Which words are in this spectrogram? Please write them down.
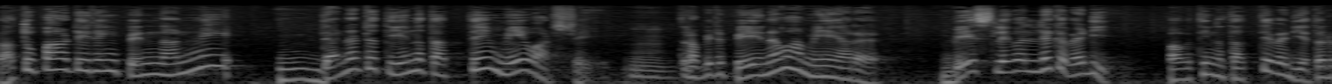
රතු පාටිරිං පෙන්නන්නේ දැනට තියෙන තත්ත්ේ මේ වර්ෂයේ. ත්‍රපිට පේනවා මේ අර බේස් ලෙවල් එක වැඩි පවතින තත්ව වැඩිය තොර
